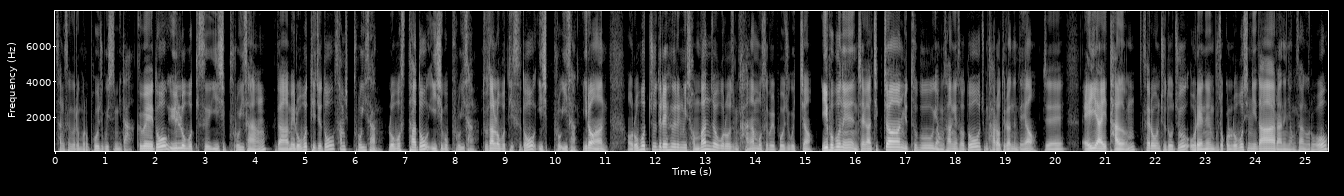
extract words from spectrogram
상승 흐름으로 보여주고 있습니다. 그 외에도 유일 로보틱스 20% 이상, 그 다음에 로보티즈도 30% 이상, 로보스타도 25% 이상, 두산 로보틱스도 20% 이상. 이런 어, 로봇주들의 흐름이 전반적으로 좀 강한 모습을 보여주고 있죠. 이 부분은 제가 직전 유튜브 영상에서도 좀 다뤄드렸는데요. 이제 AI 다음 새로운 주도주 올해는 무조건 로봇입니다. 라는 영상으로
